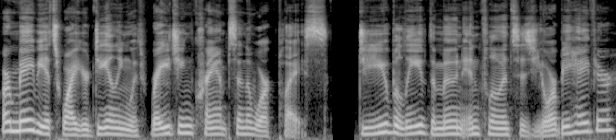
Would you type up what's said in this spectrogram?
or maybe it's why you're dealing with raging cramps in the workplace. Do you believe the moon influences your behavior?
